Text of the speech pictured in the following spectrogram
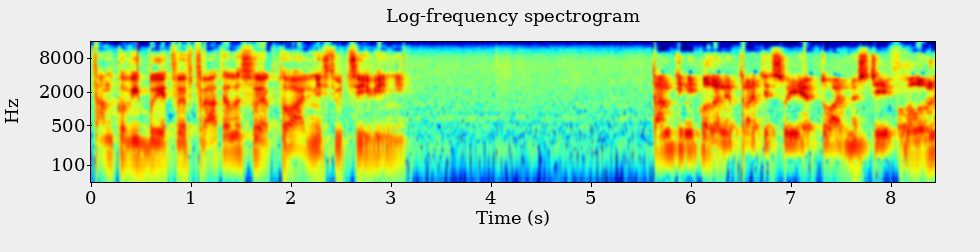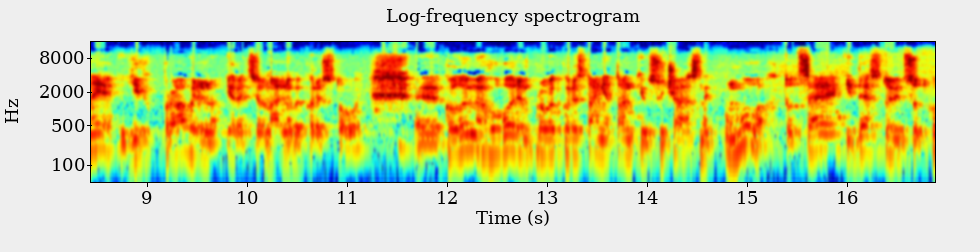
танкові битви втратили свою актуальність у цій війні? Танки ніколи не втратять своєї актуальності. Головне їх правильно і раціонально використовувати. Е, Коли ми говоримо про використання танків в сучасних умовах, то це іде 100%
